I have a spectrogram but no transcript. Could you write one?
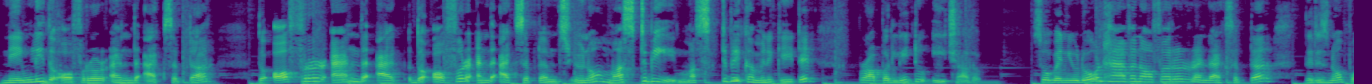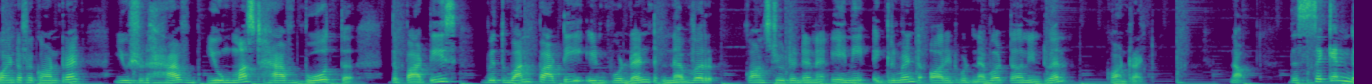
namely the offerer and the acceptor. The offerer and the the offer and the acceptance, you know, must be must be communicated properly to each other. So when you don't have an offerer and acceptor, there is no point of a contract. You should have, you must have both the parties. With one party, it wouldn't never constitute an, any agreement or it would never turn into a contract. Now, the second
